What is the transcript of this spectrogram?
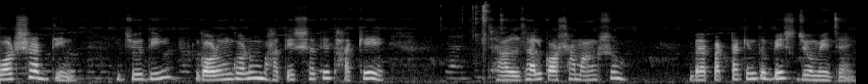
বর্ষার দিন। যদি গরম গরম ভাতের সাথে থাকে, ঝাল ঝাল কষা মাংস, ব্যাপারটা কিন্তু বেশ জমে যায়।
